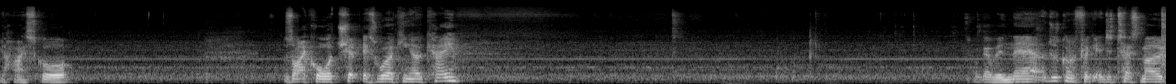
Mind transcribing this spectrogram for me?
Your high score Xicor chip is working okay. So I'll go in there. I'm just going to flick it into test mode.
